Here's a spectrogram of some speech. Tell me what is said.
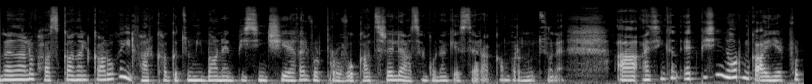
ունենալով հասկանալ կարող է իր վարկագծում մի բան այնպեսին չի եղել, որ պրովոկացրել է, ասենք օրինակ է սեռական բռնությունը։ Այսինքն այդպիսի նորմ կա, երբ որ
